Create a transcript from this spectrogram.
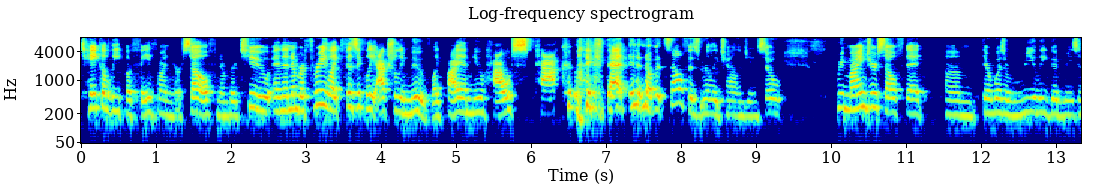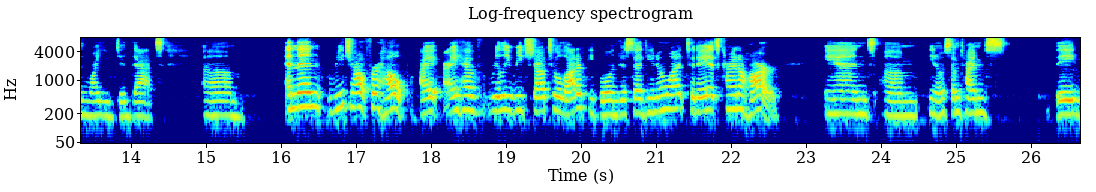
take a leap of faith on yourself, number two, and then number three, like physically actually move, like buy a new house, pack, like that in and of itself is really challenging. So remind yourself that um, there was a really good reason why you did that. Um, and then reach out for help. I, I have really reached out to a lot of people and just said, you know what, today it's kind of hard. And, um, you know, sometimes they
